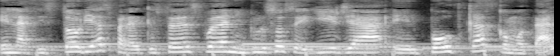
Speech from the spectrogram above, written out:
en las historias para que ustedes puedan incluso seguir ya el podcast como tal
